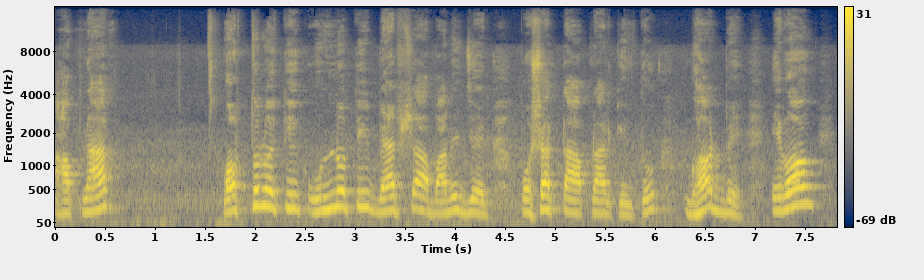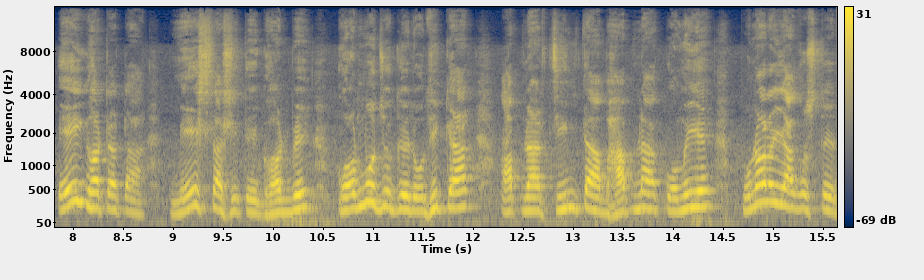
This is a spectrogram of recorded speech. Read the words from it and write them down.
আপনার অর্থনৈতিক উন্নতি, ব্যবসা, বাণিজ্যের প্রসারটা আপনার কিন্তু ঘটবে এবং এই ঘটাটা মেষ রাশিতে ঘটবে। কর্মযোগের অধিকার আপনার চিন্তা ভাবনা কমিয়ে পনেরোই আগস্টের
